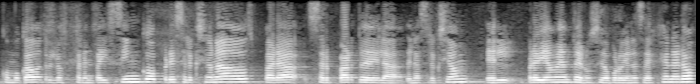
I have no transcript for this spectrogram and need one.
convocado entre los 35 preseleccionados para ser parte de la, de la selección, él previamente denunciado por violencia de género,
